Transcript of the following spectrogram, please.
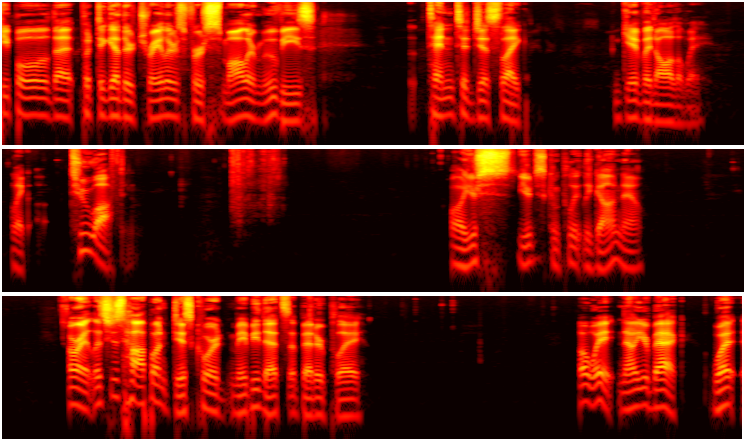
people that put together trailers for smaller movies tend to just like give it all away, too often. Well, you're you're just completely gone now. All right, let's just hop on Discord. Maybe that's a better play. Oh wait, now you're back. What?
